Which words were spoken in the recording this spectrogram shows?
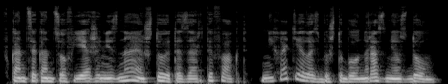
В конце концов, я же не знаю, что это за артефакт. Не хотелось бы, чтобы он разнес дом.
